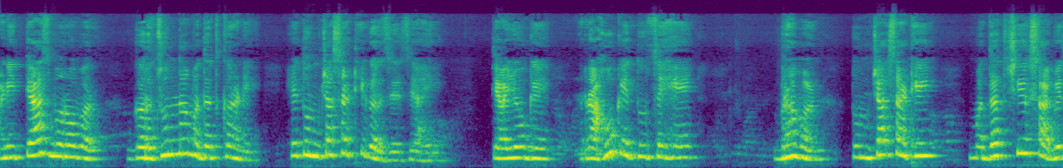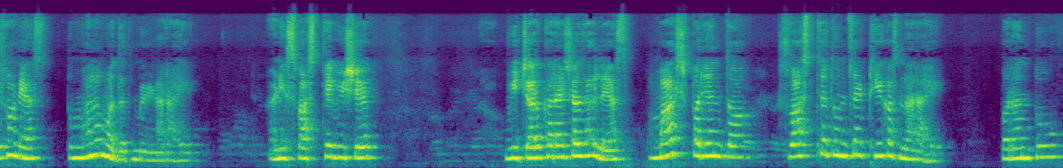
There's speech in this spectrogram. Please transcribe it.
आणि त्याचबरोबर गरजूंना मदत करणे हे तुमच्यासाठी गरजेचे आहे. त्यायोगे राहू केतूचे हे भ्रमण तुमच्यासाठी मदतशीर साबित होण्यास तुम्हाला मदत मिळणार आहे. आणि स्वास्थ्यविषयक विचार करायचा झाल्यास मार्चपर्यंत स्वास्थ्य तुमचे ठीक असणार आहे. परंतु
